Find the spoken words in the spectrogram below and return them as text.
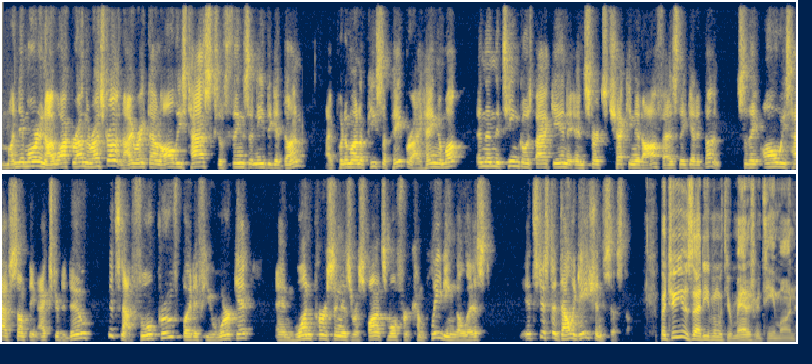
Monday morning, I walk around the restaurant and I write down all these tasks of things that need to get done. I put them on a piece of paper, I hang them up, and then the team goes back in and starts checking it off as they get it done. So they always have something extra to do. It's not foolproof, but if you work it and one person is responsible for completing the list, it's just a delegation system. But you use that even with your management team on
